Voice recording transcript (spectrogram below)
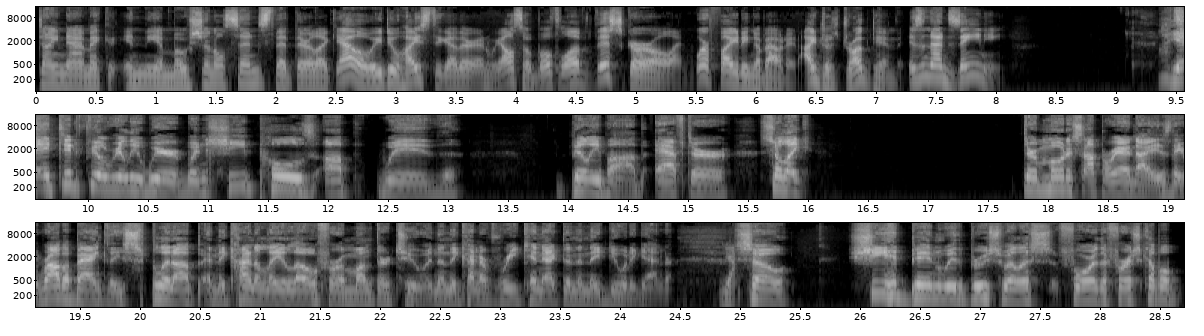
dynamic in the emotional sense that they're like, yeah, well, we do heist together and we also both love this girl and we're fighting about it. I just drugged him. Isn't that zany? yeah, it did feel really weird when she pulls up with Billy Bob after. So, like, their modus operandi is they rob a bank, they split up, and they kind of lay low for a month or two, and then they kind of reconnect, and then they do it again. Yeah. So she had been with Bruce Willis for the first couple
